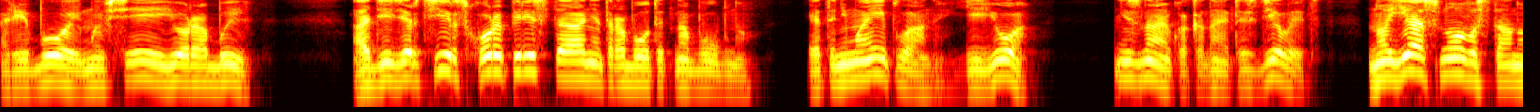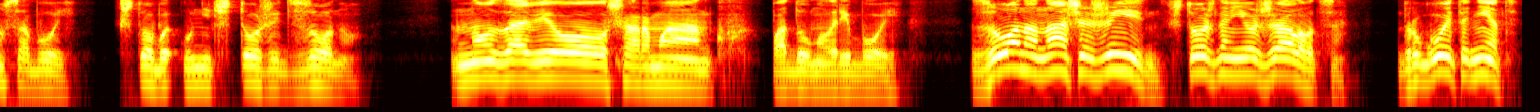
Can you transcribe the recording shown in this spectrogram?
«Рябой, мы все ее рабы. А дезертир скоро перестанет работать на бубну. Это не мои планы, ее. Не знаю, как она это сделает, но я снова стану собой, чтобы уничтожить зону». «Ну, завел шарманку», — подумал Рябой. «Зона — наша жизнь, что ж на нее жаловаться? Другой-то нет».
